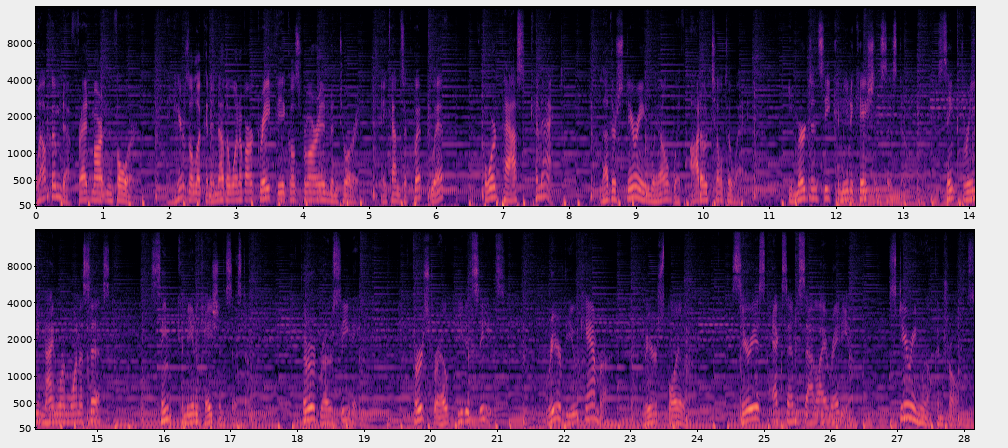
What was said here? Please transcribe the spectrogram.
Welcome to Fred Martin Ford. And here's a look at another one of our great vehicles from our inventory and comes equipped with Ford Pass Connect, leather steering wheel with auto tilt-away, emergency communication system, Sync 3 911 assist, sync communication system, third row seating, first row heated seats, rear view camera, rear spoiler, Sirius XM satellite radio, steering wheel controls,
